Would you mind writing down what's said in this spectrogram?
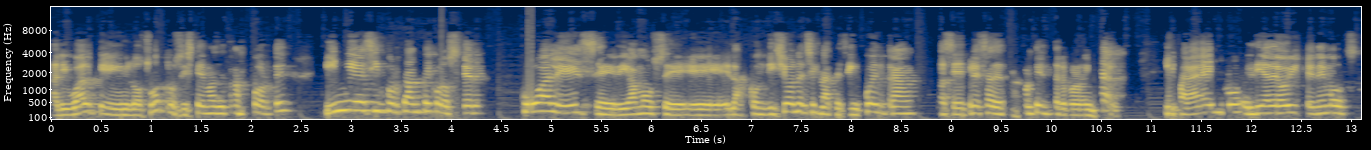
al igual que en los otros sistemas de transporte, y es importante conocer cuáles, eh, digamos, eh, las condiciones en las que se encuentran las empresas de transporte interprovincial. Y para ello, el día de hoy tenemos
